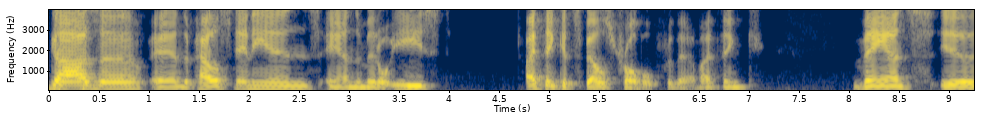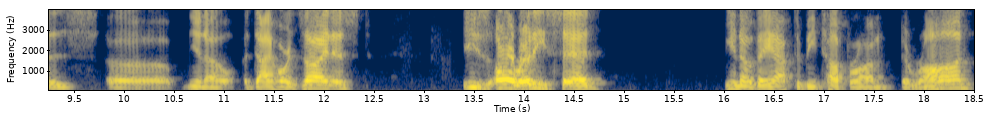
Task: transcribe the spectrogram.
Gaza and the Palestinians and the Middle East, I think it spells trouble for them. I think Vance is, uh, you know, a diehard Zionist. He's already said, you know, they have to be tougher on Iran.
